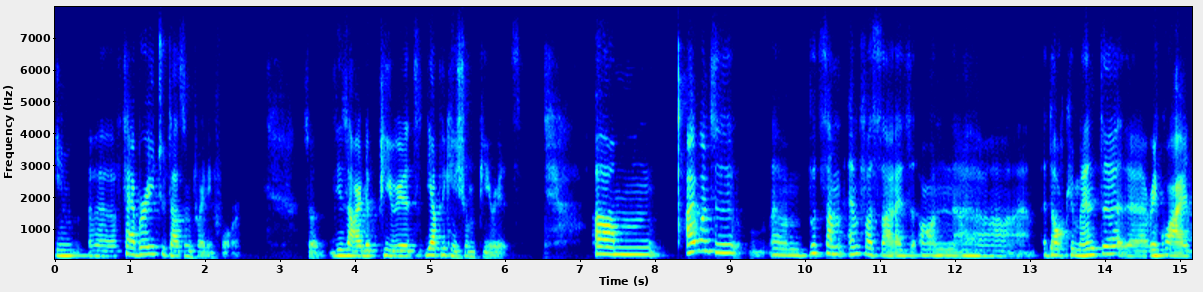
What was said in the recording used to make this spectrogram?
in uh, February 2024. So these are the periods, the application periods. Um, I want to um, put some emphasis on uh, a document uh, required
